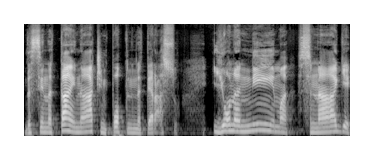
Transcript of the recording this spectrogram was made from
da se na taj način popne na terasu. I ona nema snage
